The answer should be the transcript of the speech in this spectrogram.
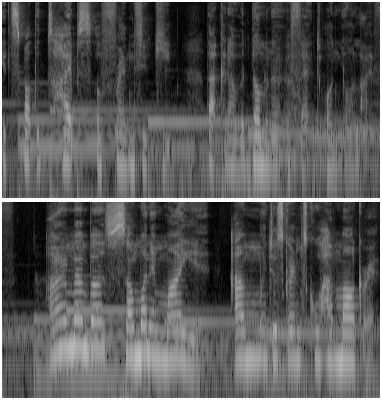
it's about the types of friends you keep that could have a domino effect on your life. I remember someone in my year, and we're just going to call her Margaret,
